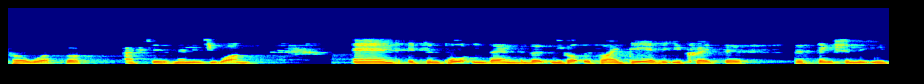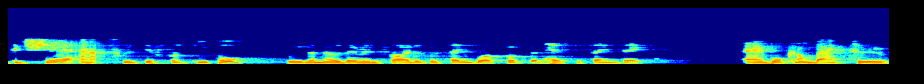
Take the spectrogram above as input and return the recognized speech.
per workbook actually as many as you want. And it's important then that you got this idea that you create this distinction that you could share apps with different people, even though they're inside of the same workbook that has the same data. And we'll come back to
